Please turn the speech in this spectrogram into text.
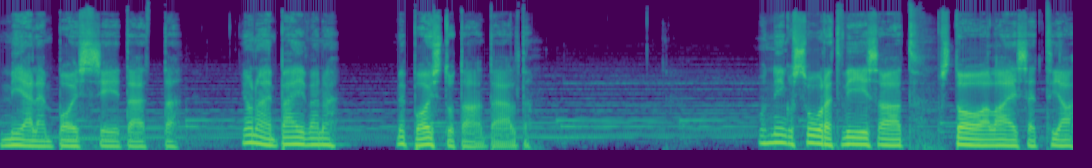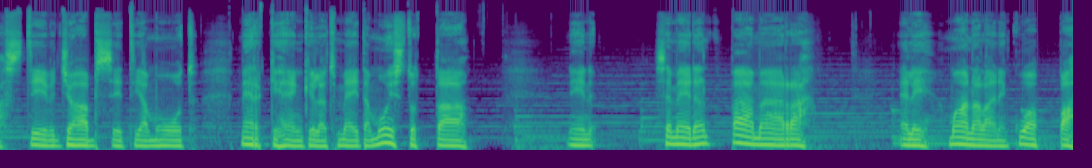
mielen pois siitä, että jonain päivänä me poistutaan täältä. Mutta niin kuin suuret viisaat, stoalaiset ja Steve Jobsit ja muut merkkihenkilöt meitä muistuttaa, niin se meidän päämäärä, eli maanalainen kuoppa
